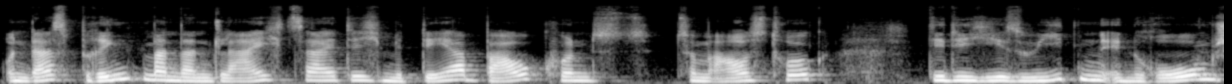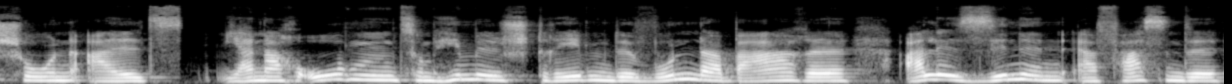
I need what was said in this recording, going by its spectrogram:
Und das bringt man dann gleichzeitig mit der Baukunst zum Ausdruck, die die Jesuiten in Rom schon als ja nach oben zum Himmel strebende, wunderbare, alle Sinnen erfassende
